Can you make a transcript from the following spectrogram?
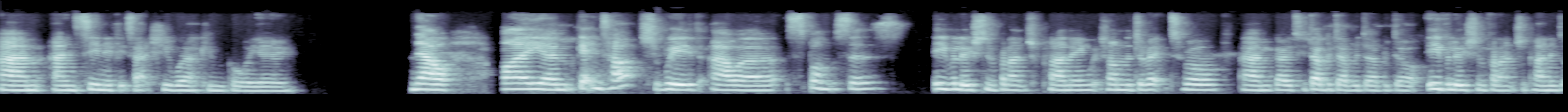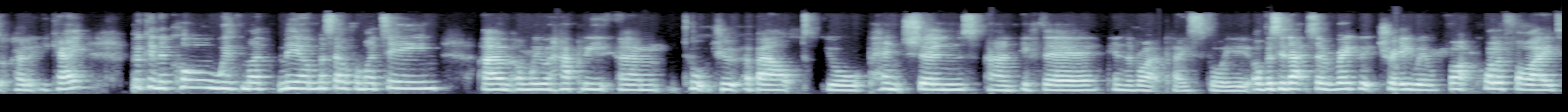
um, and seeing if it's actually working for you. Now, I um, get in touch with our sponsors Evolution Financial Planning, which I'm the director of, um, go to www.evolutionfinancialplanning.co.uk, booking a call with my, me myself and my team, um, and we will happily um, talk to you about your pensions and if they're in the right place for you. Obviously, that's a regulatory, we're qualified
